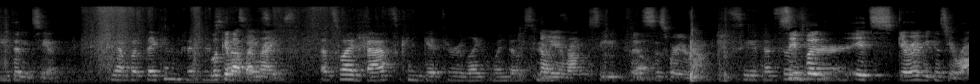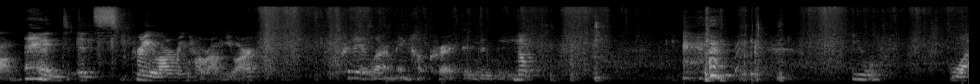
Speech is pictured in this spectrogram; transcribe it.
You didn't see it. Yeah, but they can fit Look it up, I'm right. That's why bats can get through like windows. No, you're wrong. See, this is where you're wrong. See, that's See, but are it's scary because you're wrong, and it's pretty alarming how wrong you are. pretty alarming how correct it will be. Nope. you. What?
